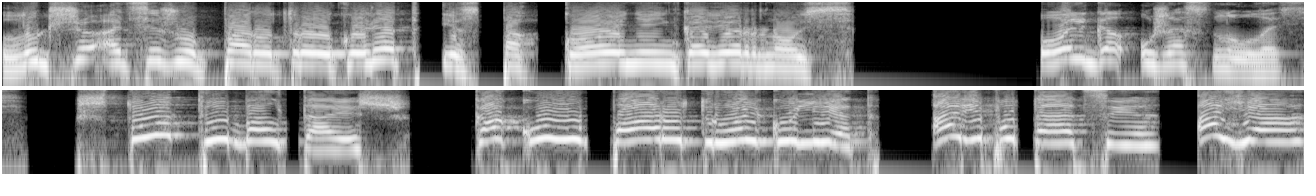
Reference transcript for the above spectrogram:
Лучше отсижу пару-тройку лет и спокойненько вернусь. Ольга ужаснулась. «Что ты болтаешь? Какую пару-тройку лет? А репутация? А я?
